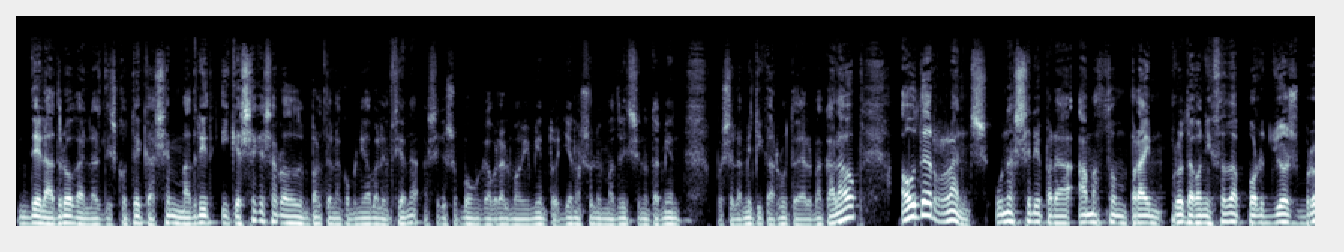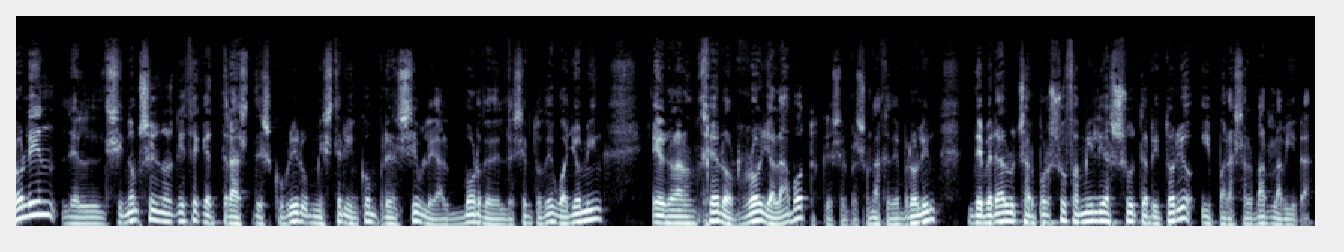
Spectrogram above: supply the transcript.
de la droga en las discotecas en Madrid y que sé que se ha rodado en parte en la comunidad valenciana, así que supongo que habrá el movimiento ya no solo en Madrid, sino también pues en la mítica ruta del bacalao. Outer Ranch, una serie para Amazon Prime protagonizada por Josh Brolin. El sinopsis nos dice que tras descubrir un misterio incomprensible al borde del desierto de Wyoming, el granjero Royal Abbott, que es el personaje de Brolin, deberá luchar por su familia, su territorio y para salvar la vida.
